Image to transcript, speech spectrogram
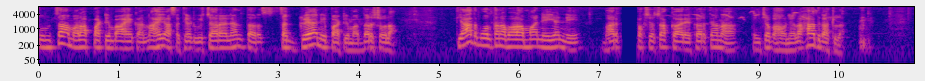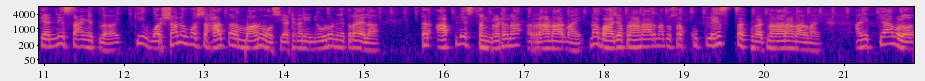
तुमचा मला पाठिंबा आहे का नाही असं थेट विचारल्यानंतर सगळ्यांनी पाठिंबा दर्शवला. त्यात बोलताना बाळा माने यांनी भारतीय पक्षाच्या कार्यकर्त्यांना त्यांच्या भावनेला हात घातला. त्यांनी सांगितलं की वर्षानुवर्ष हा जर माणूस या ठिकाणी निवडून येत राहिला तर आपले संघटना राहणार नाही. ना भाजप राहणार ना दुसरा कुठलेही संघटना राहणार नाही. आणि त्यामुळं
